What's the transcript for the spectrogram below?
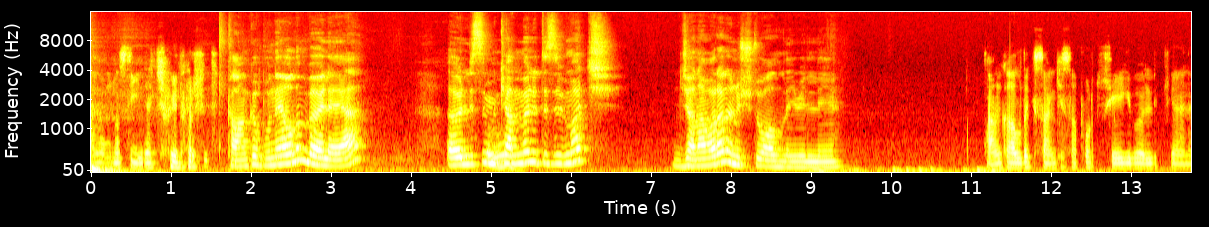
Ama nasıl iğrenç oynar. Kanka bu ne oğlum böyle ya? Early'si Oo. mükemmel ötesi bir maç. Canavara dönüştü vallahi billahi. Tank aldık sanki support şeyi gibi öldük yani.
